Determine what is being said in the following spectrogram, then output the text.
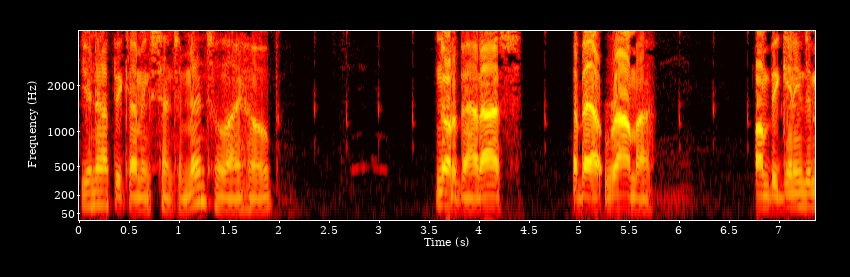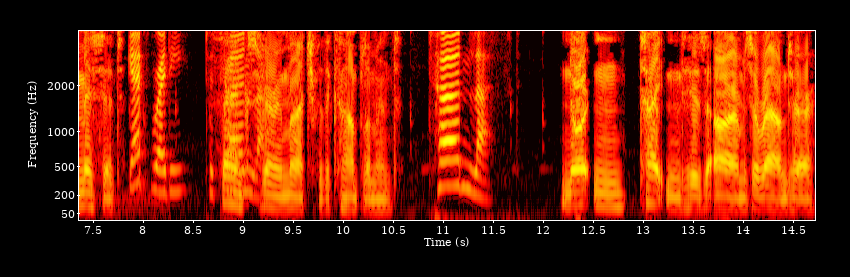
You're not becoming sentimental, I hope. Not about us. About Rama. I'm beginning to miss it. Get ready to Thanks very much for the compliment. Turn left. Norton tightened his arms around her.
